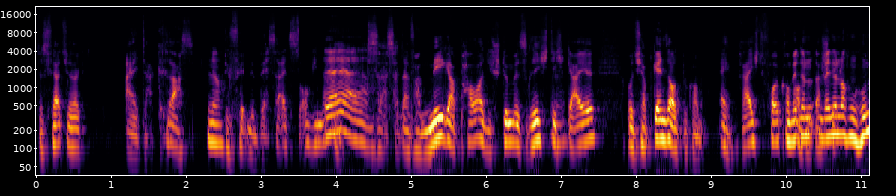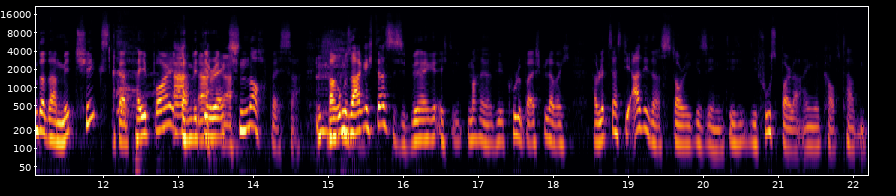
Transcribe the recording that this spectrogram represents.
das ist fertig und sagt, Alter, krass. Ja. Gefällt mir besser als das Original. Ja, ja, ja. Das, das hat einfach mega Power, die Stimme ist richtig geil und ich habe Gänsehaut bekommen. Ey, reicht vollkommen Wenn, du, wenn du noch einen Hunderter mitschickst per Paypal, dann wird die Reaction noch besser. Warum sage ich das? Ich, bin, ich mache ja viele coole Beispiele, aber ich habe letztens die Adidas-Story gesehen, die die Fußballer eingekauft haben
